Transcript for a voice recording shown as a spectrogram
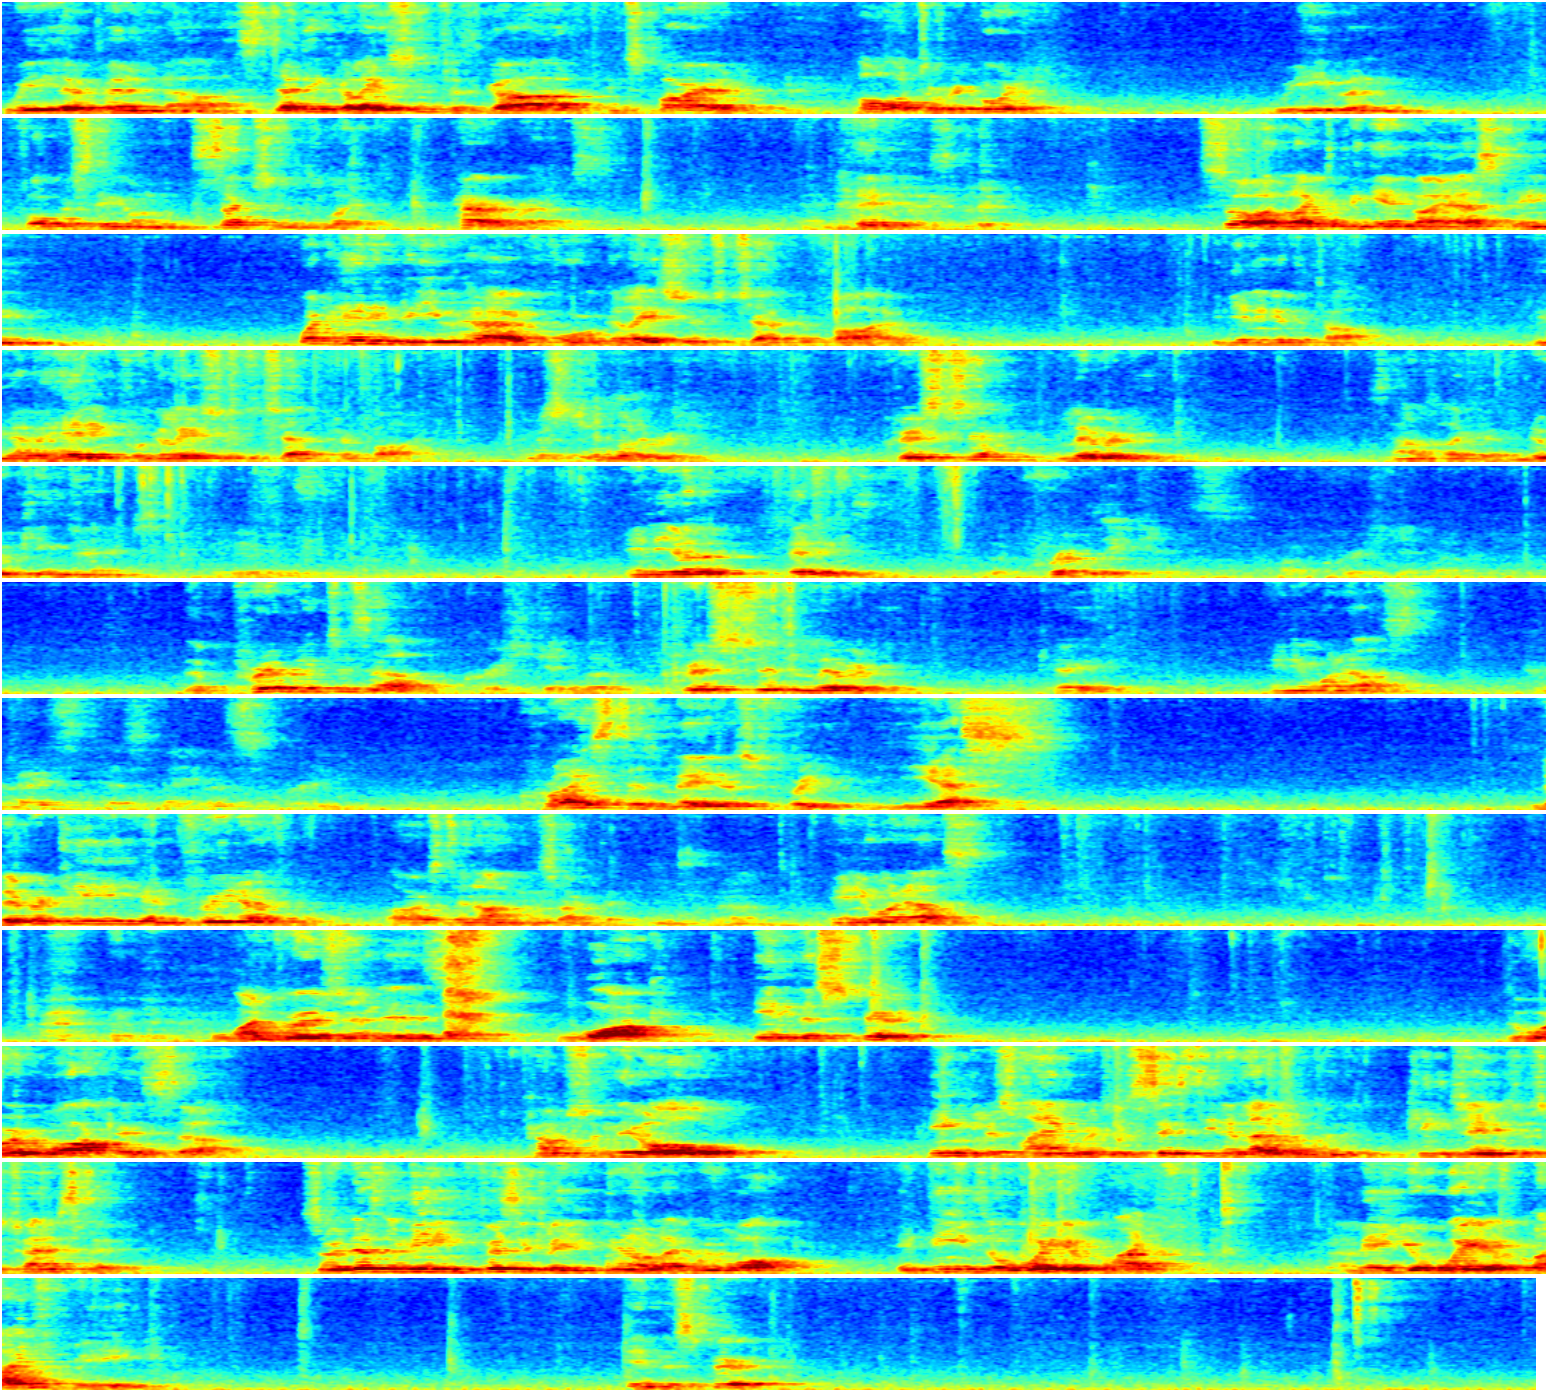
We have been uh, studying Galatians as God inspired Paul to record it. We even focusing on sections like paragraphs and headings. So I'd like to begin by asking, what heading do you have for Galatians chapter 5, beginning at the top? Do you have a heading for Galatians chapter 5. Christian liberty. Christian liberty. Sounds like a New King James. Any other headings? The privileges of Christian liberty. The privileges of Christian liberty. Christian liberty. Okay? Anyone else? Christ has made us free. Christ has made us free. Yes. Liberty and freedom are synonymous, aren't they? Anyone else? One version is walk in the Spirit. The word walk is uh, comes from the old English language of 1611 when the King James was translated. So it doesn't mean physically, you know, like we walk. It means a way of life. May your way of life be in the Spirit.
